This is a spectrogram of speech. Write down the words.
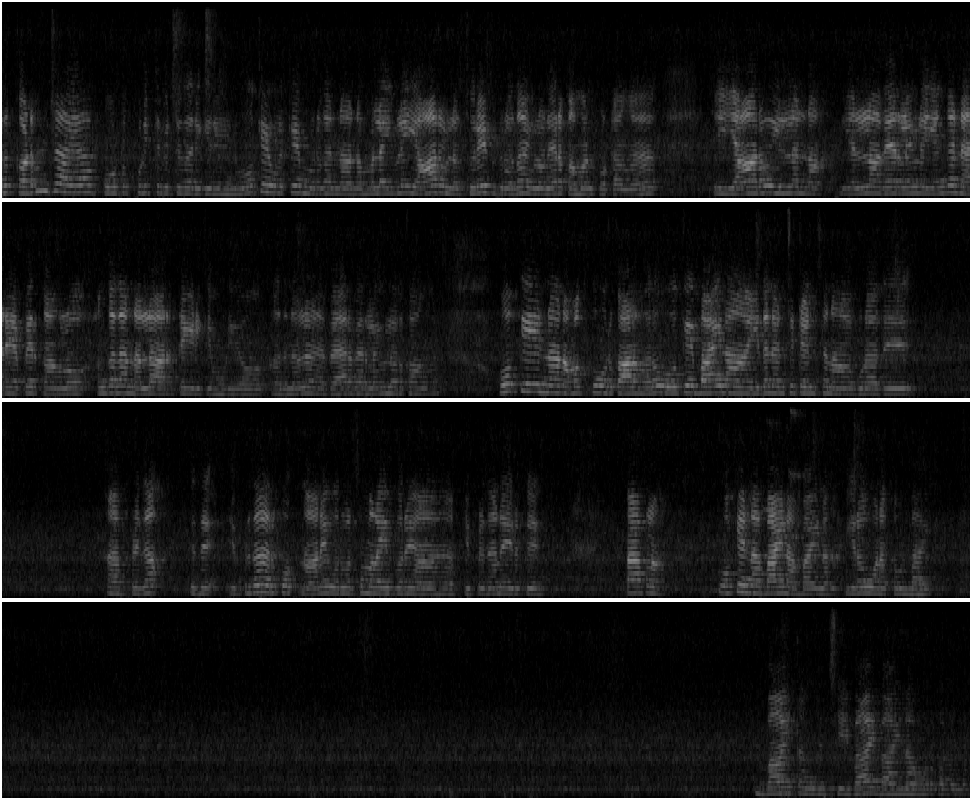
ஒரு கடும் சாயா போட்டு குடித்து விட்டு வருகிறேன். ஓகே ஓகே முருகண்ணா. நம்ம லைவ்ல யாரும் இல்லை? சுரேஷ் ப்ரோ தான் இவ்வளோ நேரம் கமெண்ட் போட்டாங்க. யாரும் இல்லைண்ணா. எல்லாம் வேறு லைவ்ல எங்கே நிறைய பேர் இருக்காங்களோ அங்கே தான் நல்லா அரட்டை அடிக்க முடியும். அதனால வேறு வேறு லைவ்ல இருக்காங்க. ஓகேண்ணா நமக்கும் ஒரு காலம் வரும். ஓகே பாய் நான் இதை நினச்சி டென்ஷன் ஆகக்கூடாது. அப்படி தான் இது இப்படி தான் இருக்கும். நானே ஒரு வருஷம் மலைய போகிறேன் இப்படி தானே இருக்குது பார்க்கலாம். ஓகேண்ணா பாய்ண்ணா பாய்ண்ணா இரவு வணக்கம் பாய் பாய் தங்கச்சி. பாய் பாய்ண்ணா முருகன் அண்ணா.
